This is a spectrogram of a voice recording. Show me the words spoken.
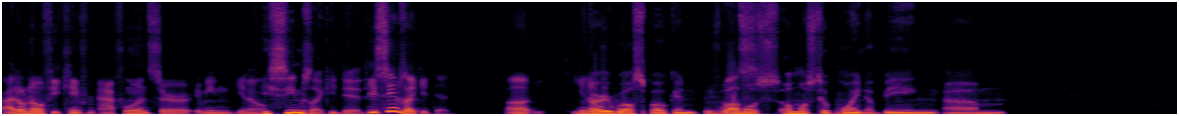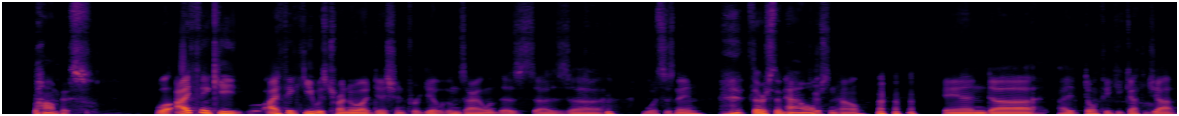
I don't know if he came from affluence or I mean, you know, he seems like he did. he seems like he did. Uh, you know, very well spoken, well almost almost to a point of being um, pompous. well, I think he, I think he was trying to audition for Gilligan's Island as as uh, what's his name, Thurston Howell, Thurston Howell, and uh, I don't think he got the job.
